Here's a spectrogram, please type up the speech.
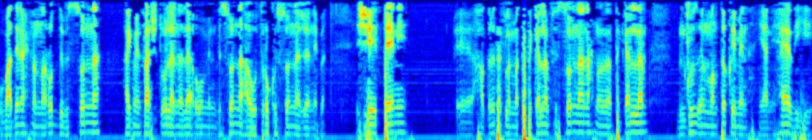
وبعدين إحنا نرد بالسنة حضرتك ما ينفعش تقول أنا لا أؤمن بالسنة أو اتركوا السنة جانبا. الشيء الثاني آه، حضرتك لما تتكلم في السنة نحن نتكلم بالجزء المنطقي منها. يعني هذه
